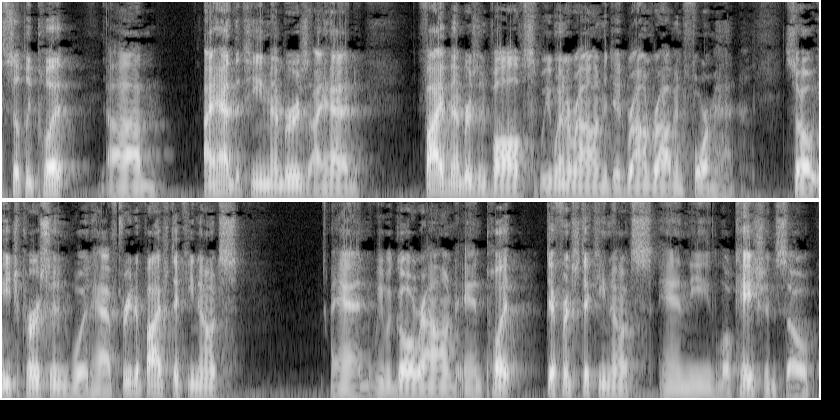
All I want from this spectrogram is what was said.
simply put, um, I had the team members. I had five members involved. We went around and did round robin format. So each person would have three to five sticky notes. and we would go around and put different sticky notes in the location. So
